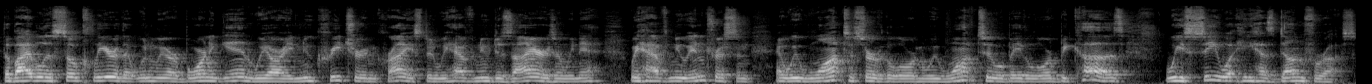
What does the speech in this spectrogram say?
The Bible is so clear that when we are born again, we are a new creature in Christ and we have new desires and we, we have new interests and, and we want to serve the Lord and we want to obey the Lord because we see what he has done for us.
